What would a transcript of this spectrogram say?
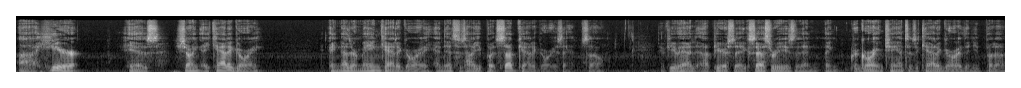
Uh, here is showing a category another main category, and this is how you put subcategories in. So if you had up here, say, accessories, and then, then Gregorian chants as a category, then you'd put a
